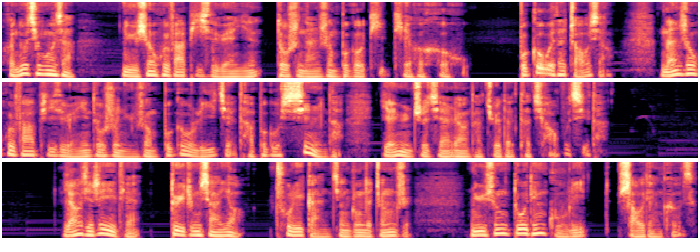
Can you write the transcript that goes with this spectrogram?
很多情况下，女生会发脾气的原因，都是男生不够体贴和呵护，不够为她着想。”男生会发脾气的原因，都是女生不够理解他，不够信任他，言语之间让他觉得他瞧不起他。了解这一点，对症下药，处理感情中的争执。女生多点鼓励，少点苛责；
